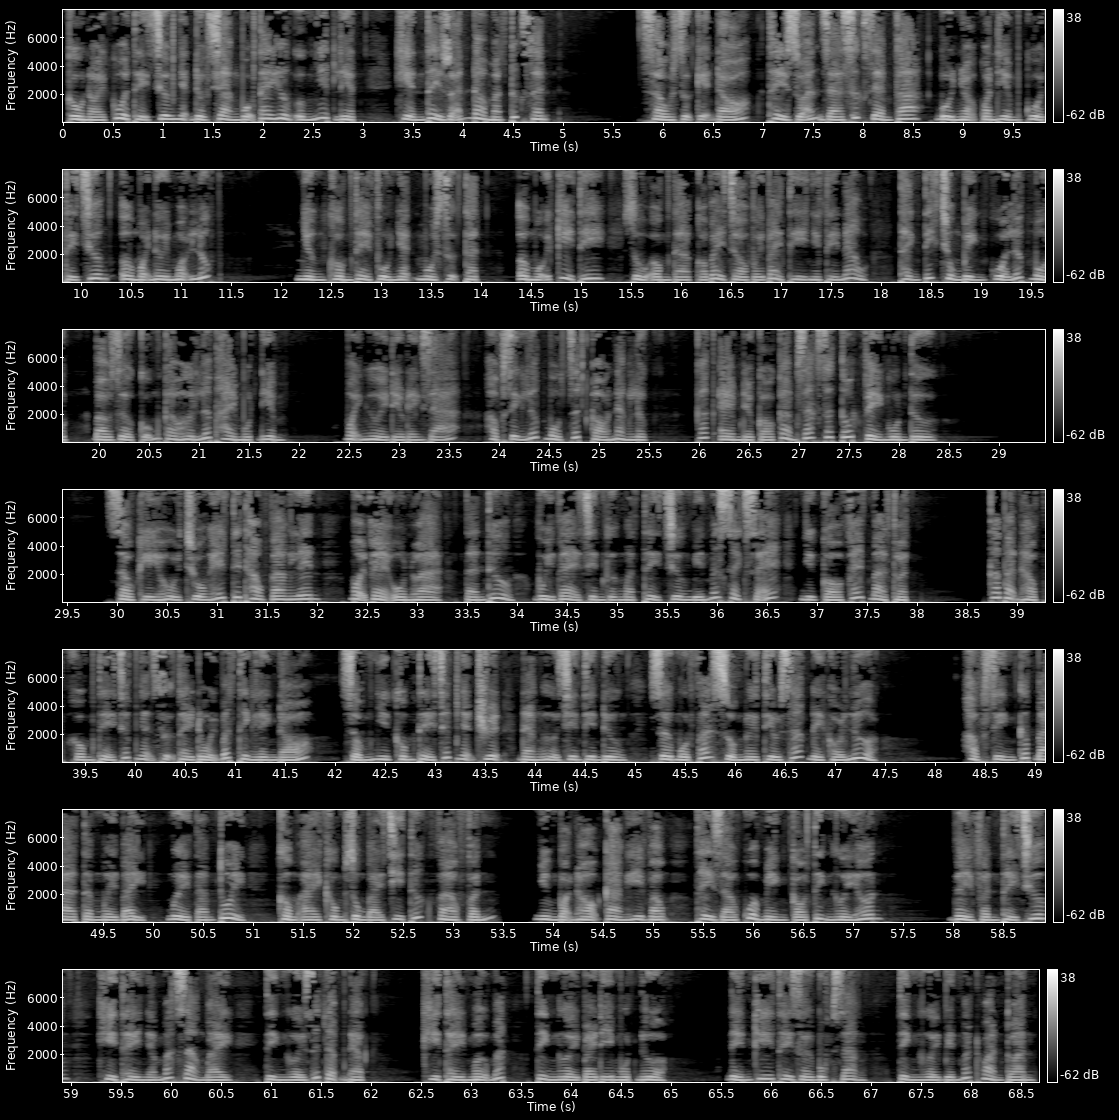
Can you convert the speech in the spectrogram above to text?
Câu nói của thầy Trương nhận được chàng bộ tay hưởng ứng nhiệt liệt, khiến thầy Doãn đỏ mặt tức giận. Sau sự kiện đó, thầy Doãn ra sức dèm pha, bồi nhọ quan điểm của thầy Trương ở mọi nơi mọi lúc. Nhưng không thể phủ nhận một sự thật, ở mỗi kỳ thi, dù ông ta có bày trò với bài thi như thế nào, thành tích trung bình của lớp 1 bao giờ cũng cao hơn lớp 2 một điểm. Mọi người đều đánh giá, học sinh lớp 1 rất có năng lực, các em đều có cảm giác rất tốt về ngôn từ. Sau khi hồi chuông hết tiết học vang lên, mọi vẻ ồn hòa, tán thưởng, vui vẻ trên gương mặt thầy trương biến mất sạch sẽ như có phép mà thuật. Các bạn học không thể chấp nhận sự thay đổi bất thình lình đó, giống như không thể chấp nhận chuyện đang ở trên thiên đường, giờ một phát xuống nơi thiêu xác đầy khói lửa. Học sinh cấp 3 tầm 17, 18 tuổi, không ai không dùng bái tri thức và học vấn, nhưng bọn họ càng hy vọng thầy giáo của mình có tình người hơn. Về phần thầy Trương, khi thầy nhắm mắt giảng bài, tình người rất đậm đặc. Khi thầy mở mắt, tình người bay đi một nửa. Đến khi thầy rời bục giảng, tình người biến mất hoàn toàn.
